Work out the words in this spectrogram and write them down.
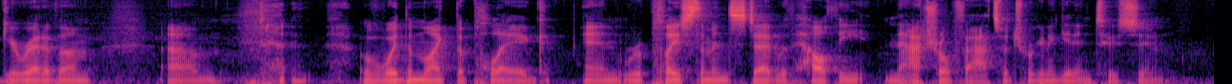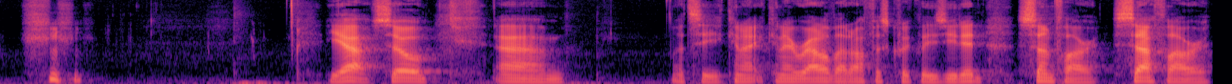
Get rid of them. Um, avoid them like the plague and replace them instead with healthy natural fats, which we're going to get into soon. Yeah. So, um, let's see. Can I can I rattle that off as quickly as you did? Sunflower, safflower,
